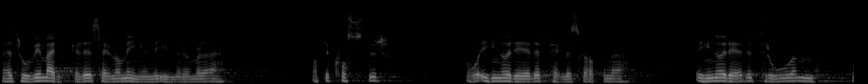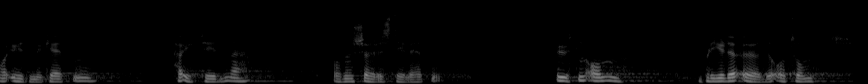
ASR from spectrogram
Og Jeg tror vi merker det, selv om ingen vil innrømme det, at det koster å ignorere fellesskapene, ignorere troen og ydmykheten, høytidene og den skjøre stillheten. Uten ånd blir det øde og tomt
